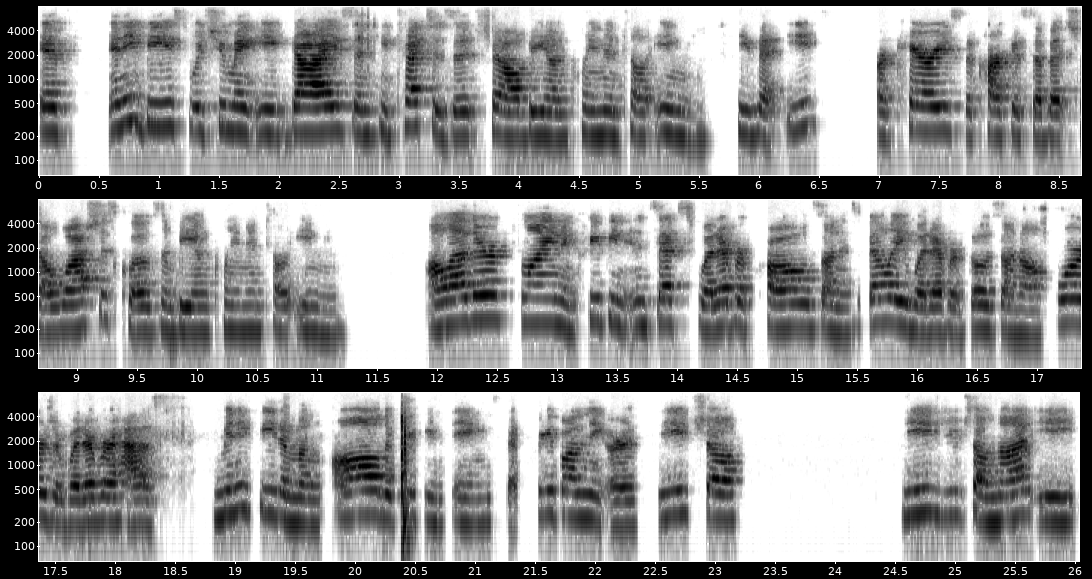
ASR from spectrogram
If any beast which you may eat dies and he touches it shall be unclean until evening. He that eats or carries the carcass of it shall wash his clothes and be unclean until evening. All other flying and creeping insects, whatever crawls on its belly, whatever goes on all fours, or whatever has many feet among all the creeping things that creep on the earth, these shall these you shall not eat,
